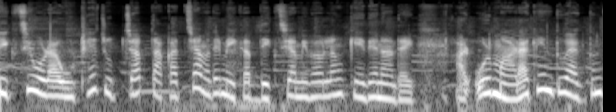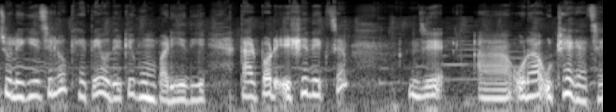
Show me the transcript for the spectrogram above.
দেখছি ওরা উঠে চুপচাপ তাকাচ্ছে, আমাদের মেকআপ দেখছে। আমি ভাবলাম কেঁদে না দেয়। আর ওর মারা কিন্তু একদম চলে গিয়েছিল খেতে ওদেরকে ঘুম পাড়িয়ে দিয়ে। তারপর এসে দেখছে যে ওরা উঠে গেছে।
